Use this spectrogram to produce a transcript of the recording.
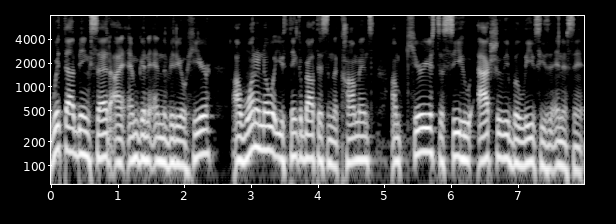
With that being said, I am going to end the video here. I want to know what you think about this in the comments. I'm curious to see who actually believes he's innocent.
